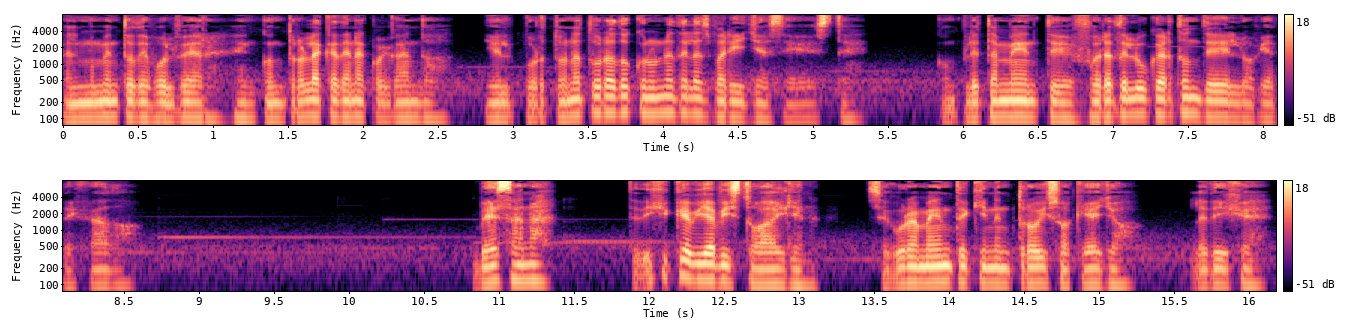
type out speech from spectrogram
Al momento de volver, encontró la cadena colgando y el portón atorado con una de las varillas de este, completamente fuera del lugar donde él lo había dejado. ¿Ves, Ana? Te dije que había visto a alguien. Seguramente quien entró hizo aquello, le dije.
